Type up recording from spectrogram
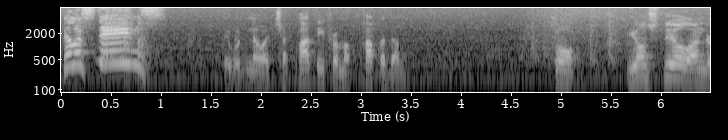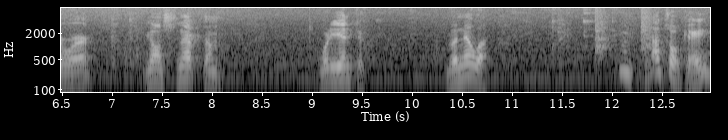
Philistines! They wouldn't know a chapati from a papadum. So, you don't steal underwear. You don't sniff them. What are you into? Vanilla. That's okay.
